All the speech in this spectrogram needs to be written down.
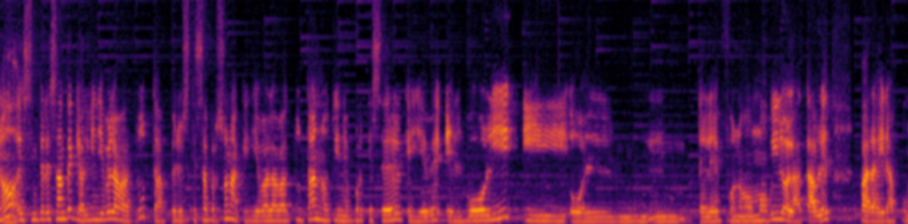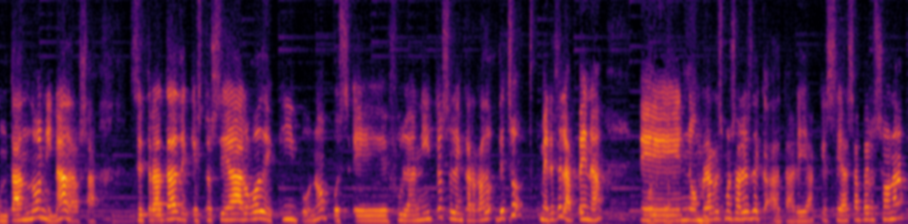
¿no? Es interesante que alguien lleve la batuta, pero es que esa persona que lleva la batuta no tiene por qué ser el que lleve el boli y, o el mm, teléfono móvil o la tablet para ir apuntando ni nada. O sea, se trata de que esto sea algo de equipo, ¿no? Pues eh, fulanito es el encargado. De hecho, merece la pena eh, nombrar responsables de cada tarea, que sea esa persona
